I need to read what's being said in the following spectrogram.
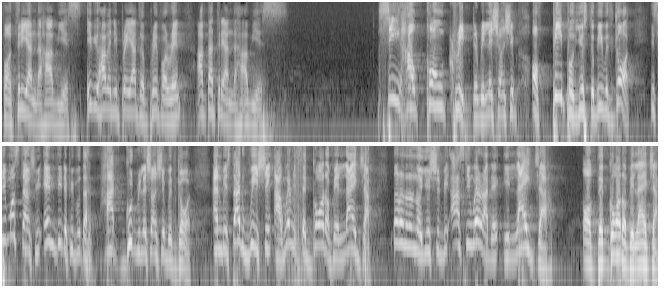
For three and a half years. If you have any prayer to pray for rain, after three and a half years. See how concrete the relationship of people used to be with God. You see, most times we envy the people that had good relationship with God. And we start wishing, ah, where is the God of Elijah? No, no, no, no. You should be asking, where are the Elijah of the God of Elijah?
